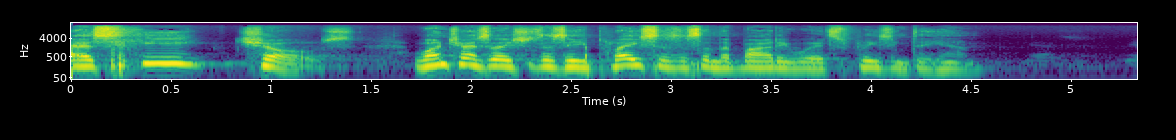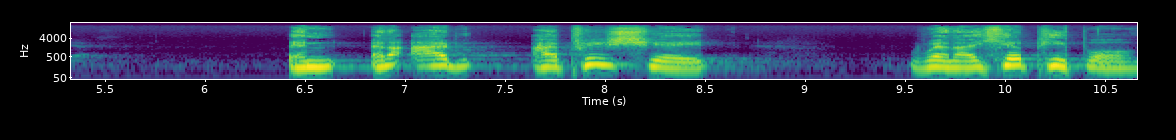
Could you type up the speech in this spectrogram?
as He chose. One translation says He places us in the body where it's pleasing to Him. And, and I, I appreciate when I hear people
